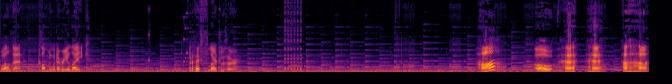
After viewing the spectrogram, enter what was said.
Well then, call me whatever you like. What if I flirt with her? Huh? Oh, ha ha ha ha.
